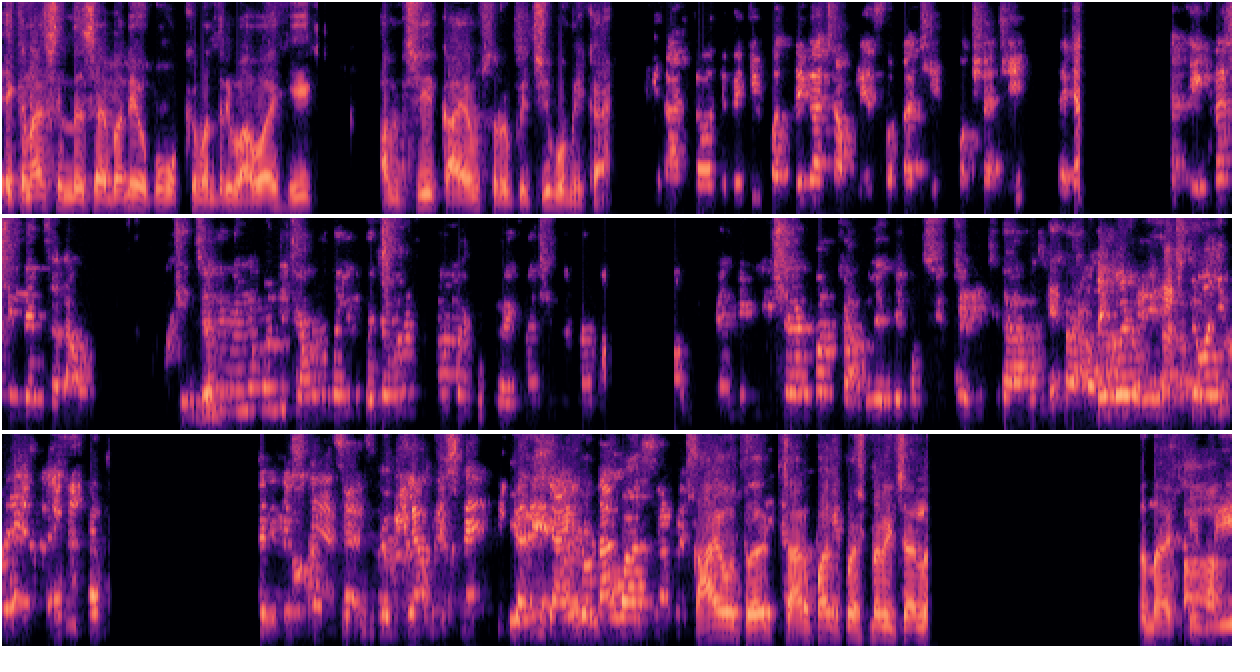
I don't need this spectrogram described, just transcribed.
एकनाथ शिंदे साहेबांनी उपमुख्यमंत्री व्हावं ही आमची कायमस्वरूपीची भूमिका आहे. राष्ट्रवादीने जी पत्रिका छापली स्वतःची पक्षाची. त्याच्यात एकनाथ शिंदेचं नाव. शिवसेनेकडनं पण ती छापण्यात आली त्याच्यामध्ये सुद्धा एकनाथ शिंदेचं नाव. त्यांनी टी शर्ट पण छापले ते पण शिवसेनेचे आणि आहे. पण राष्ट्रवादीकडे पहिला प्रश्न आहे की कधी जाहीर होणार? दुसरा प्रश्न काय होतं? चार पाच प्रश्न विचारलं ना की मी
